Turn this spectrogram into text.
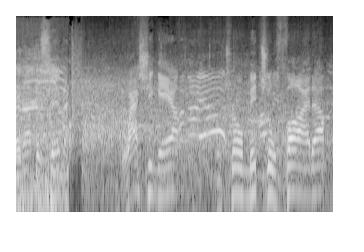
The number seven. Lashing out. Latrell Mitchell fired up.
